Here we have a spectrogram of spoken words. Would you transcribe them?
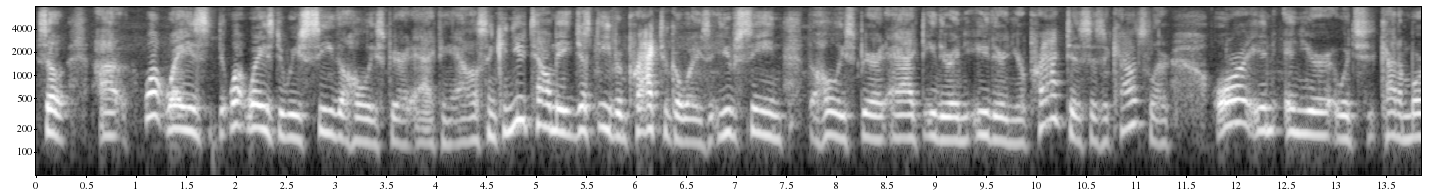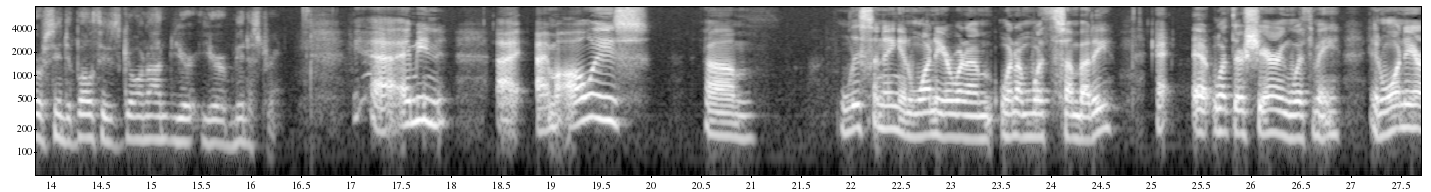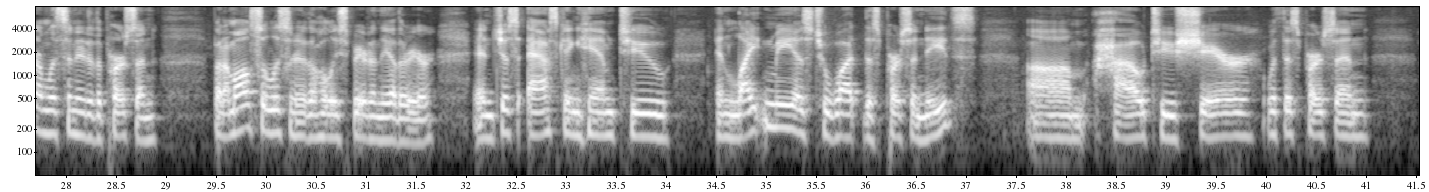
so, uh, what ways what ways do we see the Holy Spirit acting, Alison? Can you tell me just even practical ways that you've seen the Holy Spirit act either in either in your practice as a counselor or in, in your, which kind of morphs into both is going on your, your ministry? Yeah, I mean, I, I'm always um, listening in one ear when I'm, when I'm with somebody at, at what they're sharing with me. In one ear, I'm listening to the person, but I'm also listening to the Holy Spirit in the other ear and just asking Him to enlighten me as to what this person needs, um, how to share with this person,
